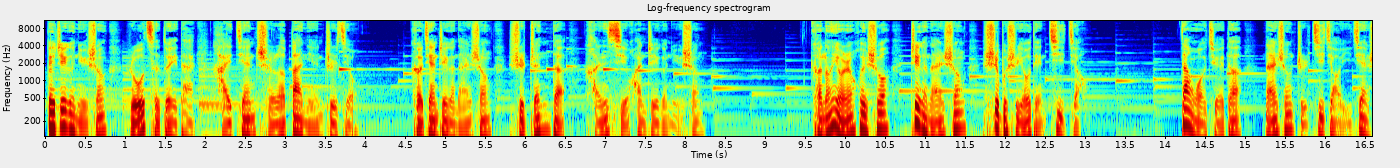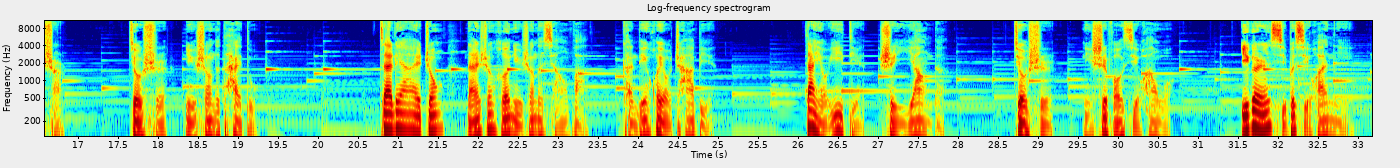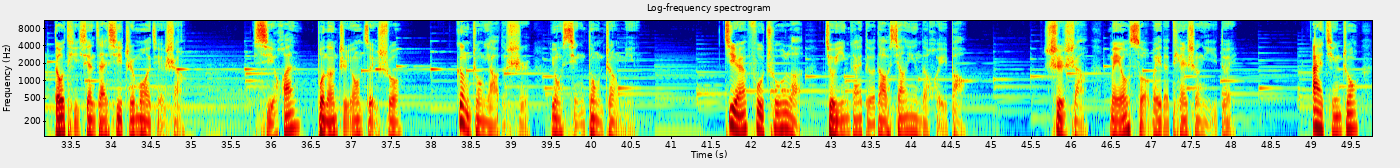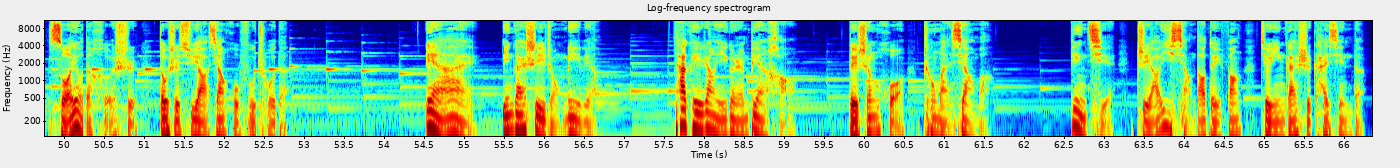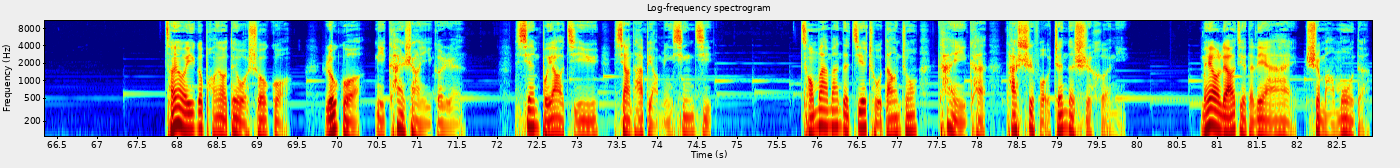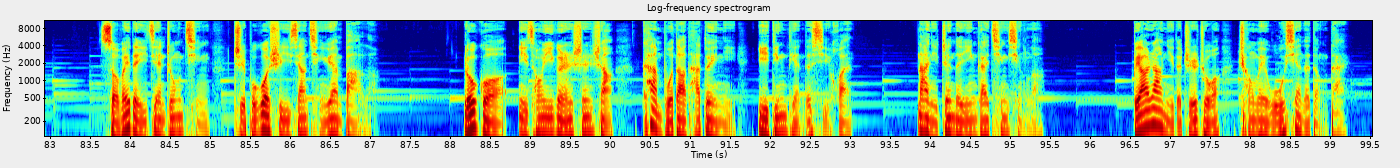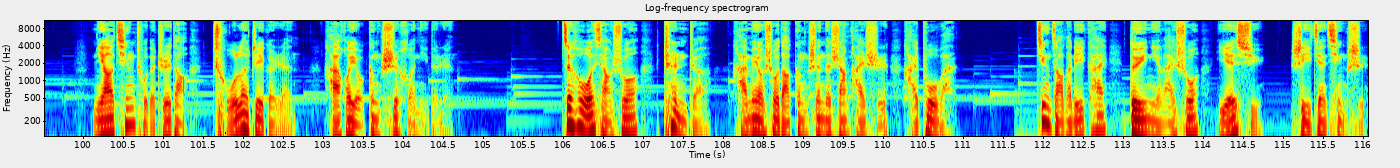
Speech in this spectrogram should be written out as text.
被这个女生如此对待，还坚持了半年之久，可见这个男生是真的很喜欢这个女生。可能有人会说，这个男生是不是有点计较？但我觉得男生只计较一件事儿，就是女生的态度。在恋爱中，男生和女生的想法肯定会有差别。但有一点是一样的，就是你是否喜欢我。一个人喜不喜欢你，都体现在细枝末节上。喜欢不能只用嘴说，更重要的是用行动证明。既然付出了，就应该得到相应的回报。世上没有所谓的天生一对，爱情中所有的合适都是需要相互付出的。恋爱。应该是一种力量，它可以让一个人变好，对生活充满向往，并且只要一想到对方，就应该是开心的。曾有一个朋友对我说过：“如果你看上一个人，先不要急于向他表明心迹，从慢慢的接触当中看一看他是否真的适合你。没有了解的恋爱是盲目的。”所谓的一见钟情，只不过是一厢情愿罢了。如果你从一个人身上看不到他对你一丁点的喜欢，那你真的应该清醒了。不要让你的执着成为无限的等待。你要清楚的知道，除了这个人，还会有更适合你的人。最后，我想说，趁着还没有受到更深的伤害时，还不晚。尽早的离开，对于你来说，也许是一件庆事。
